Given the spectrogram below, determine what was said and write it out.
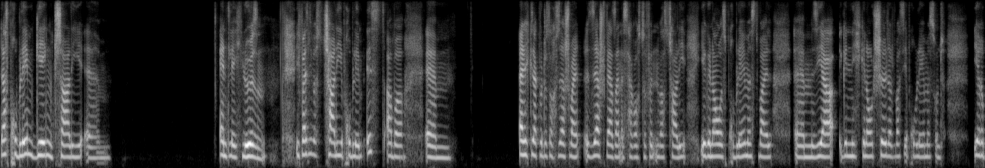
das Problem gegen Charlie, ähm endlich lösen. Ich weiß nicht, was Charlie ihr Problem ist, aber, ähm ehrlich gesagt wird es auch sehr sehr schwer sein, es herauszufinden, was Charlie ihr genaues Problem ist, weil, ähm, sie ja nicht genau schildert, was ihr Problem ist und ihre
